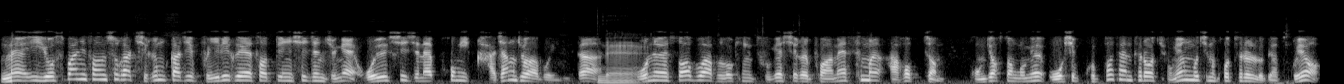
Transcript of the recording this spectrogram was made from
네, 이 요스바니 선수가 지금까지 V리그에서 뛴 시즌 중에 올 시즌의 폼이 가장 좋아 보입니다. 네. 오늘 서브와 블로킹 2개씩을 포함해 29점, 공격 성공률 59%로 종횡무진 코트를 누볐고요.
